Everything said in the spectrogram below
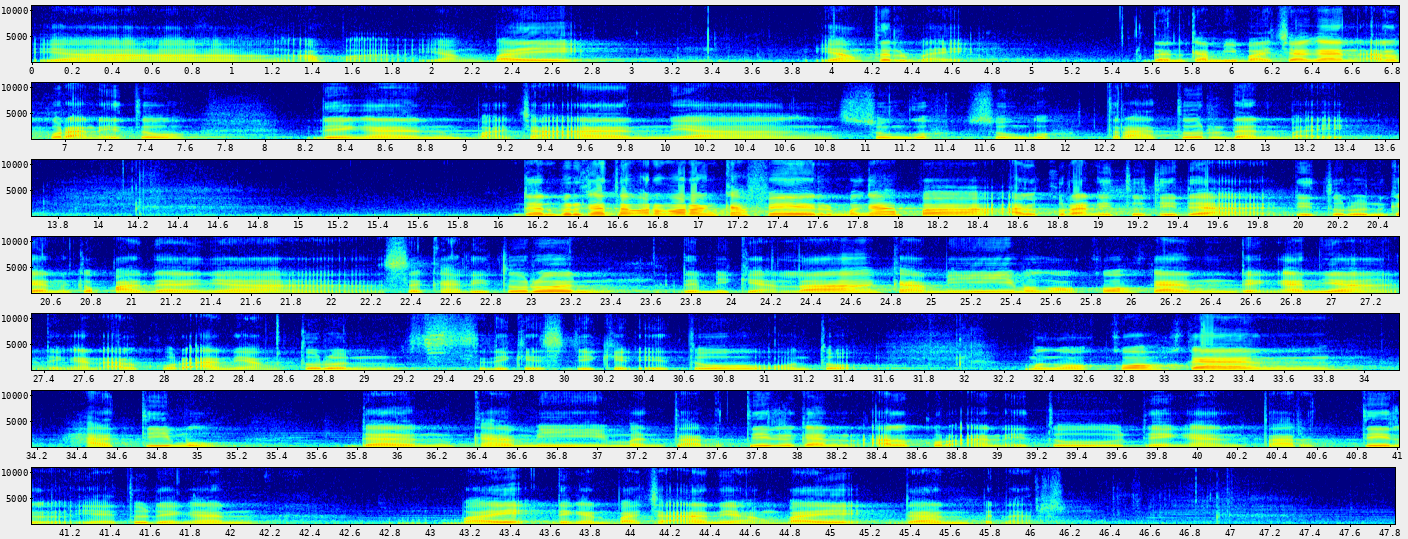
yang apa, yang baik, yang terbaik. Dan kami bacakan Al-Quran itu dengan bacaan yang sungguh-sungguh teratur dan baik. Dan berkata orang-orang kafir, mengapa Al-Quran itu tidak diturunkan kepadanya sekali turun? Demikianlah kami mengokohkan dengannya, dengan Al-Quran yang turun sedikit-sedikit itu untuk mengokohkan hatimu. Dan kami mentartilkan Al-Quran itu dengan tartil, yaitu dengan baik dengan bacaan yang baik dan benar.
